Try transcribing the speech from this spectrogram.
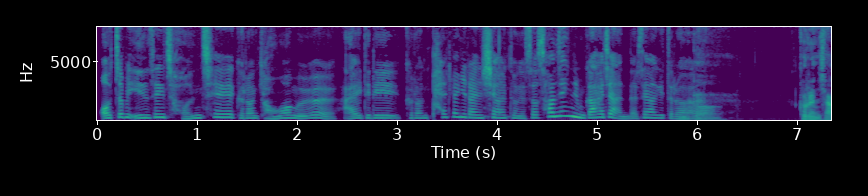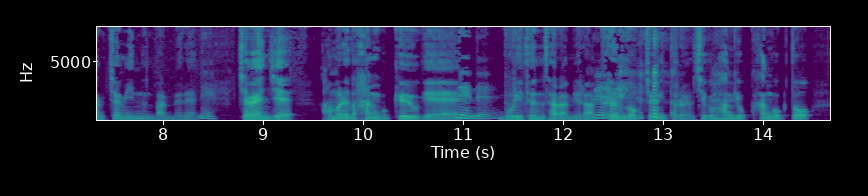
어쩌면 인생 전체의 그런 경험을 아이들이 그런 8년이라는 시간을 통해서 선생님과 하지 않나 생각이 들어요. 네. 그런 장점이 있는 반면에 네. 제가 이제 아무래도 한국 교육에 네네. 물이 든 사람이라 네. 그런 걱정이 들어요. 지금 한국 한국도 네.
